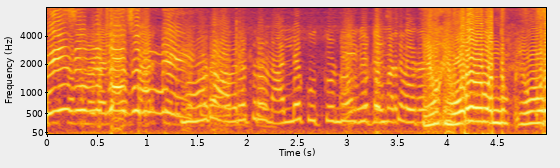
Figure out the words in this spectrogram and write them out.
See, ಅವ್ರ ಹತ್ರ ಅಲ್ಲೇ ಕೂತ್ಕೊಂಡು ಇವರೇ ಒಂದು ಇವರ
